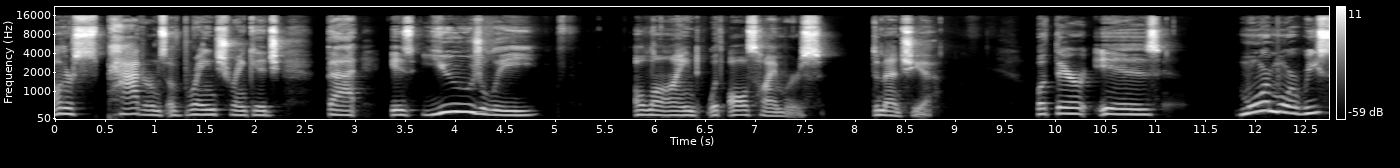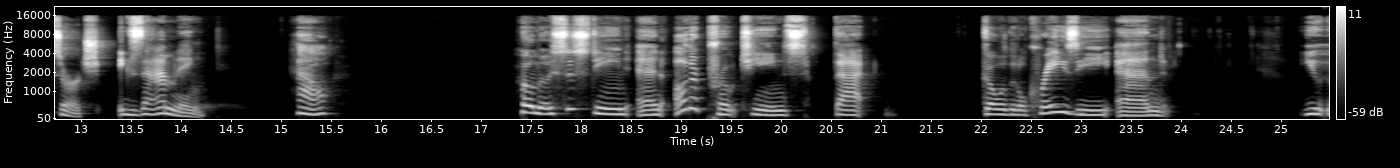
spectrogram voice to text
other patterns of brain shrinkage that is usually aligned with Alzheimer's dementia. But there is more and more research examining how homocysteine and other proteins that go a little crazy and you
